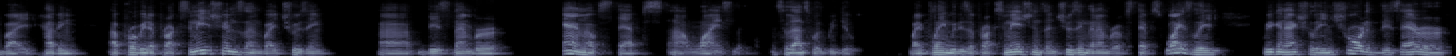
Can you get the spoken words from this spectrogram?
by having appropriate approximations and by choosing uh, this number n of steps uh, wisely. So that's what we do. By playing with these approximations and choosing the number of steps wisely, we can actually ensure that this error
